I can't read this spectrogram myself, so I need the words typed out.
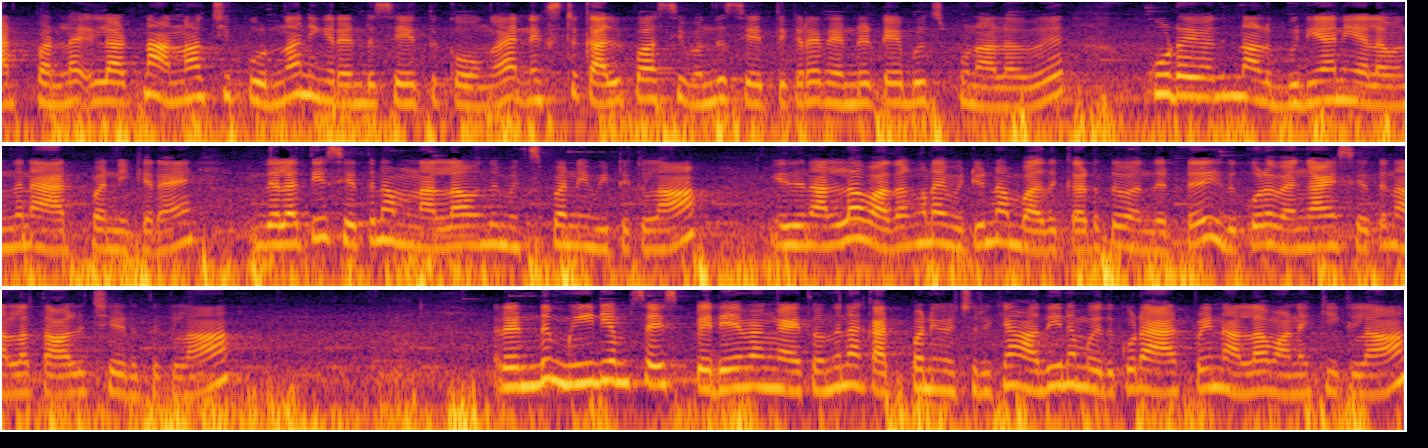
ஆட் பண்ணல. இல்லாட்டினா அன்னாச்சி பூ இருந்தால் நீங்கள் ரெண்டு சேர்த்துக்கோங்க. நெக்ஸ்ட்டு கல்பாசி வந்து சேர்த்துக்கிறேன் ரெண்டு டேபிள் ஸ்பூன் அளவு. கூட வந்து நாலு பிரியாணி இலை வந்து நான் ஆட் பண்ணிக்கிறேன். இது எல்லாத்தையும் சேர்த்து நம்ம நல்லா வந்து மிக்ஸ் பண்ணி விட்டுக்கலாம். இது நல்லா வதங்கின விட்டு நம்ம அதுக்கடுத்து வந்துட்டு இது கூட வெங்காயம் சேர்த்து நல்லா தாளித்து எடுத்துக்கலாம். ரெண்டு மீடியம் சைஸ் பெரிய வெங்காயத்தை வந்து நான் கட் பண்ணி வச்சுருக்கேன். அதையும் நம்ம இது கூட ஆட் பண்ணி நல்லா வணக்கிக்கலாம்.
